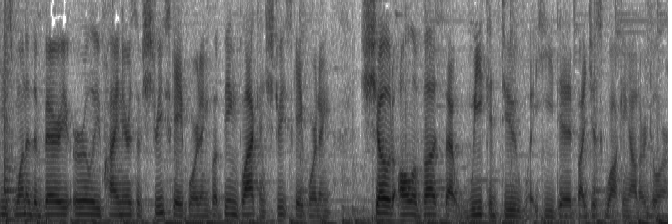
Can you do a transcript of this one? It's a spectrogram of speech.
He's one of the very early pioneers of street skateboarding, but being black in street skateboarding showed all of us that we could do what he did by just walking out our door.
